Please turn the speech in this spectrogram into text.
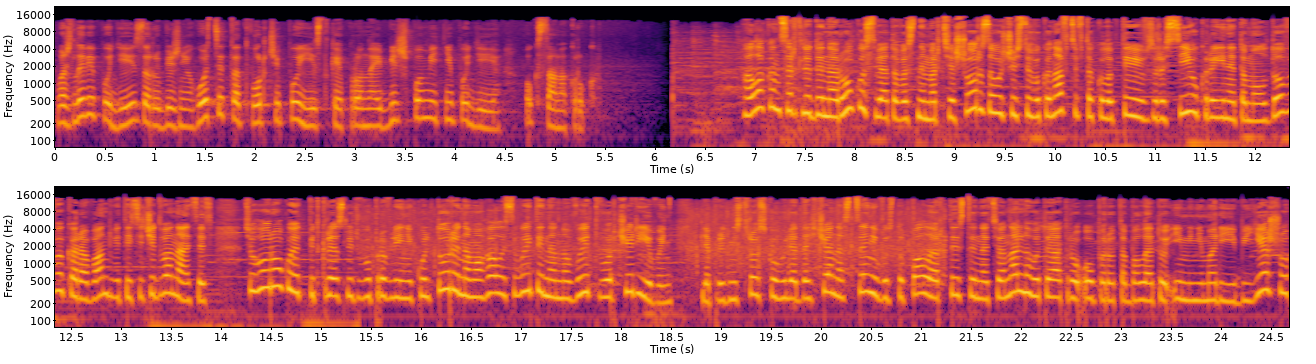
Важливі події, зарубіжні гості та творчі поїздки. Про найбільш помітні події. Оксана Крук. Гала-концерт Людина року свято весни Марчешор за участю виконавців та колективів з Росії, України та Молдови Караван 2012 Цього року, як підкреслюють в управлінні культури, намагались вийти на новий творчий рівень. Для придністровського глядача на сцені виступали артисти Національного театру оперу та балету імені Марії Бієшу,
